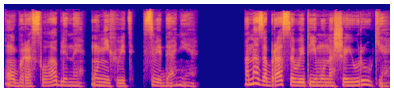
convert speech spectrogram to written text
Оба расслаблены, у них ведь свидание. Она забрасывает ему на шею руки.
